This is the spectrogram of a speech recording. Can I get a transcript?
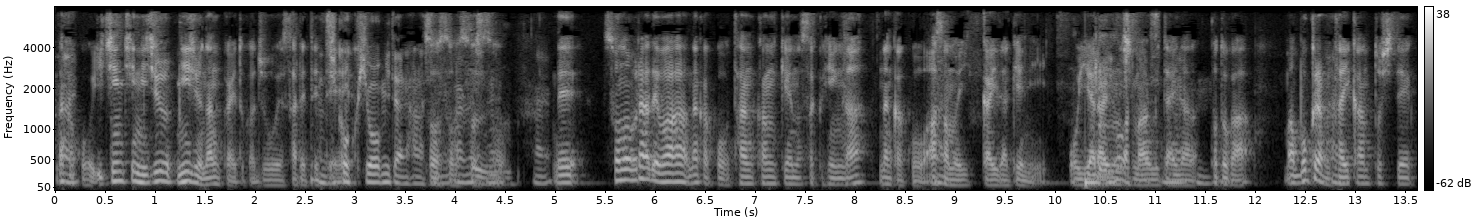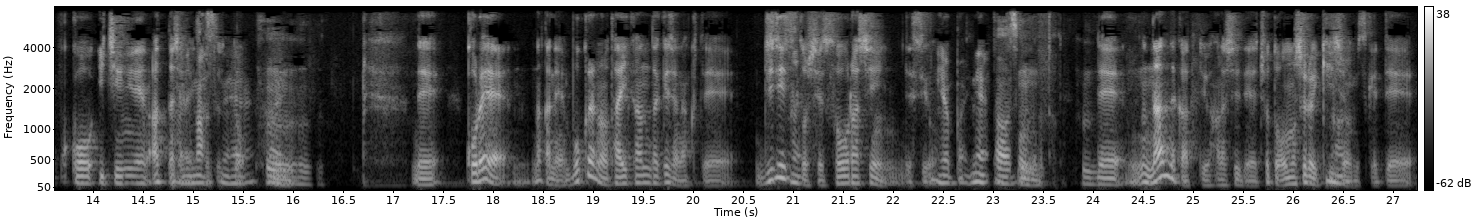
なんかこう、1日20、20何回とか上映されてて、時刻表みたいな話そうそうそうで、その裏では、なんかこう、単管系の作品が、なんかこう、朝の1回だけに追いやられてしまうみたいなことが、まあ僕らの体感として、ここ1、2年あったじゃないですか、ずっと。で、これ、なんかね、僕らの体感だけじゃなくて、事実としてそうらしいんですよ。やっぱりね。ああ、そうなんだ。うん、で、ななんでかっていう話で、ちょっと面白い記事を見つけて、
